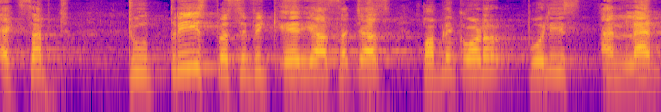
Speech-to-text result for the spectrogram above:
except to three specific areas such as public order, police and land.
